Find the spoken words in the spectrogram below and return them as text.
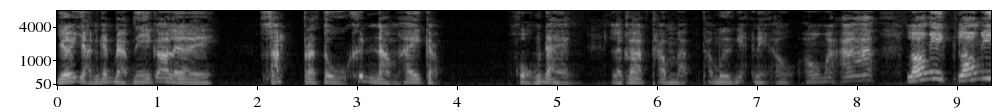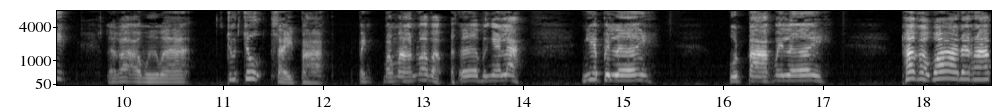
เย้ยหยันกันแบบนี้ก็เลย ซัดประตูขึ้นนำให้กับหงแดง แล้วก็ทำแบบทำมือเงี้ยเนี่ยเอาเอามาอ่าร้องอีกร้องอีก แล้วก็เอามือมา จุจุใส่ปาก เป็นประมาณว่าแบบเออเป็นไงล่ะ เงียบไปเลย อุดปากไปเลยถ้ากับว่านะครับ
